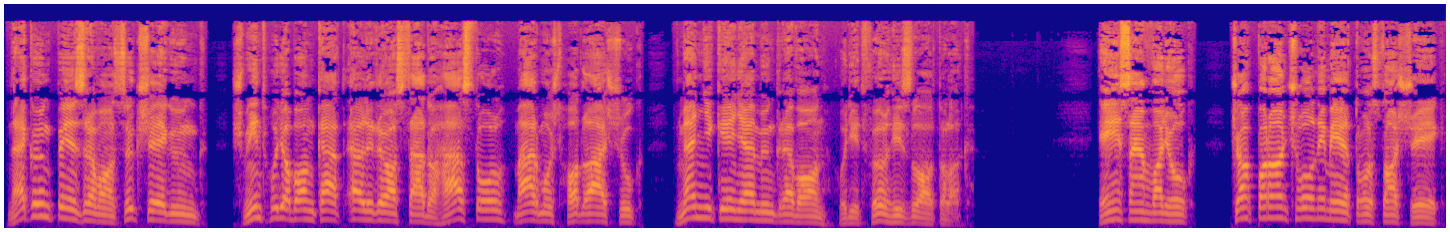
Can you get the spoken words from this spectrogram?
Nekünk pénzre van szükségünk, s minthogy a bankát elirasztád a háztól, már most hadd lássuk, mennyi kényelmünkre van, hogy itt fölhizlaltalak. Készen vagyok, csak parancsolni méltóztassék.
